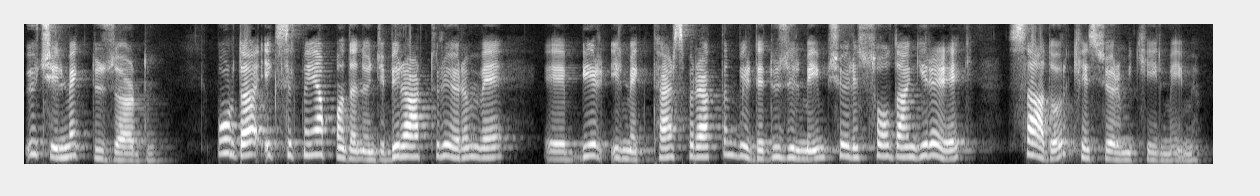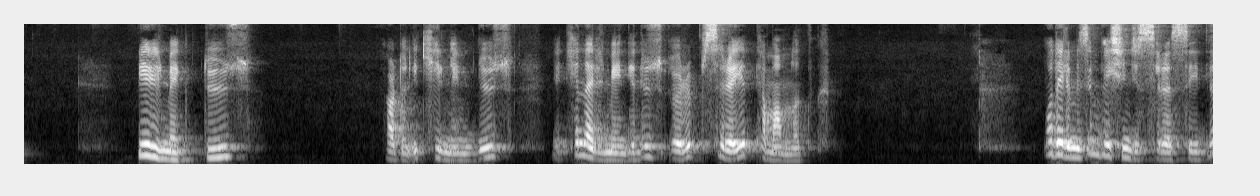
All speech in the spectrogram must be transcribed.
3 ilmek düz ördüm. Burada eksiltme yapmadan önce bir arttırıyorum ve e, bir ilmek ters bıraktım. Bir de düz ilmeğim şöyle soldan girerek sağa doğru kesiyorum iki ilmeğimi. Bir ilmek düz, pardon iki ilmeğim düz ve kenar ilmeğini de düz örüp sırayı tamamladık. Modelimizin 5. sırasıydı.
